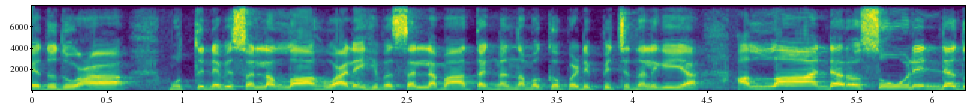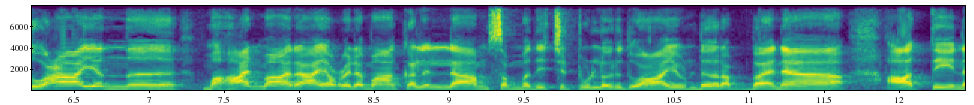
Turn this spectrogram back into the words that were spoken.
ഏത് ദുആ? മുത്തുനബി സല്ലാഹു അലഹി വസല്ലമ തങ്ങൾ നമുക്ക് പഠിപ്പിച്ചു നൽകിയ അള്ളാന്റെ റസൂലിന്റെ ദ്വായെന്ന് മഹാന്മാരായ ഉലമാക്കളെല്ലാം സമ്മതിച്ചിട്ടുള്ള ഒരു ദ്വായുണ്ട് റബ്ബന ആത്തിന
